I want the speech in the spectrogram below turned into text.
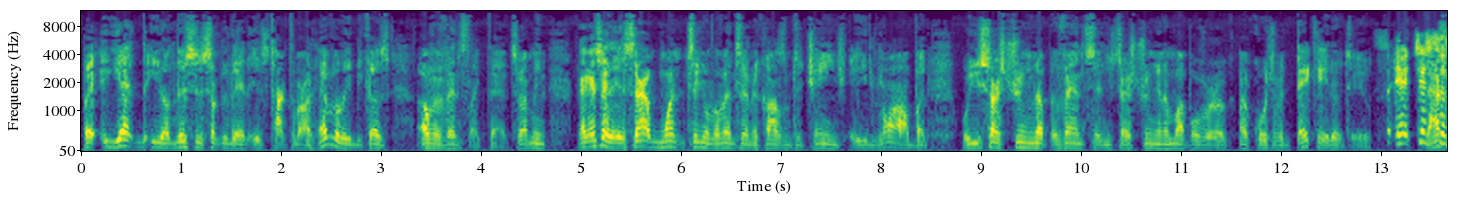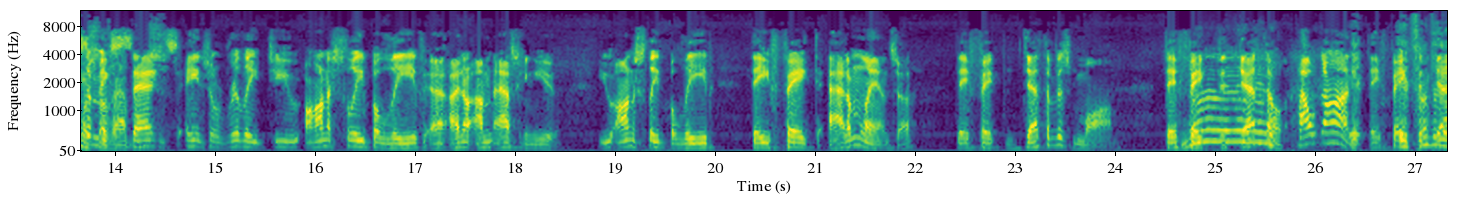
but yet you know this is something that is talked about heavily because of events like that. So I mean, like I said, it's not one single event that's going to cause them to change a law, but when you start stringing up events and you start stringing them up over a, a course of a decade or two, It just doesn't make happens. sense, Angel. Really, do you honestly believe? Uh, I don't. I'm asking you. You honestly believe they faked Adam Lanza? They faked the death of his mom. They faked no, the no, death no, of. Hold on. It- they faked it's the not that death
